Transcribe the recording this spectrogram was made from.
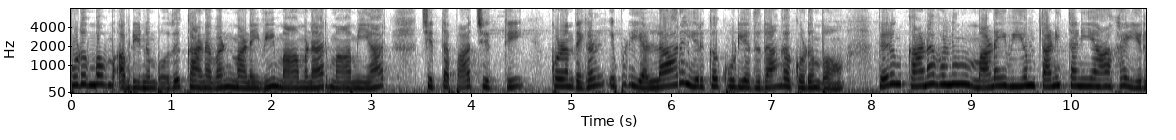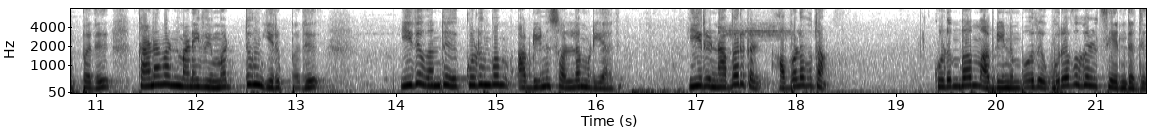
குடும்பம் அப்படின்னும் போது கணவன் மனைவி மாமனார் மாமியார் சித்தப்பா சித்தி குழந்தைகள் இப்படி எல்லாரும் இருக்கக்கூடியது தாங்க குடும்பம். வெறும் கணவனும் மனைவியும் தனித்தனியாக இருப்பது கணவன் மனைவி மட்டும் இருப்பது இது வந்து குடும்பம் அப்படின்னு சொல்ல முடியாது. இரு நபர்கள் அவ்வளவுதான். குடும்பம் அப்படின்னும் போது உறவுகள் சேர்ந்தது.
